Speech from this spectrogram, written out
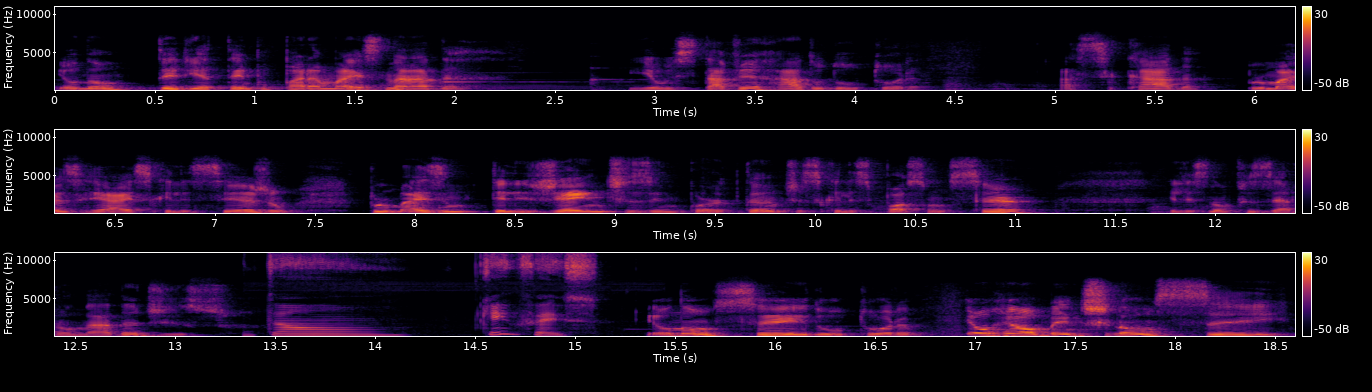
eu não teria tempo para mais nada. E eu estava errado, doutora. a cicada, por mais reais que eles sejam, por mais inteligentes e importantes que eles possam ser, eles não fizeram nada disso. Então, quem fez? Eu não sei, doutora. Eu realmente não sei.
